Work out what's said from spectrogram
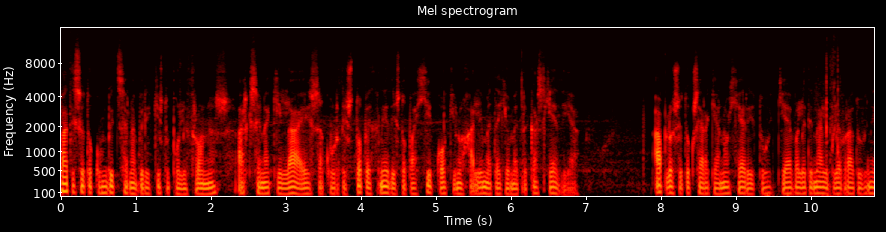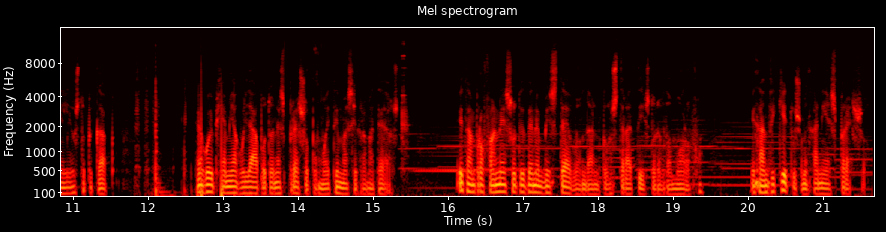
Πάτησε το κουμπί της αναπηρική του πολυθρόνας, άρχισε να κυλάει σαν κουρδιστό παιχνίδι στο παχύ κόκκινο χαλί με τα γεωμετρικά σχέδια. Άπλωσε το ξερακιανό χέρι του και έβαλε την άλλη πλευρά του βινιλίου στο πικάπ. Εγώ ήπια μια γουλιά από τον εσπρέσο που μου ετοίμασε η γραμματέας του. Ήταν προφανές ότι δεν εμπιστεύονταν τον στρατή στον εβδομόροφο. Είχαν δική τους μηχανή εσπρέσο.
